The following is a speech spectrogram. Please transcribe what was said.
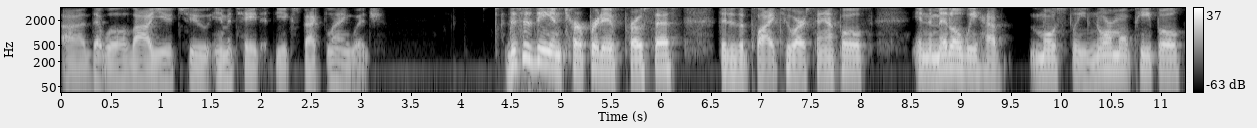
uh, that will allow you to imitate the expect language. This is the interpretive process that is applied to our samples. In the middle, we have mostly normal people.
